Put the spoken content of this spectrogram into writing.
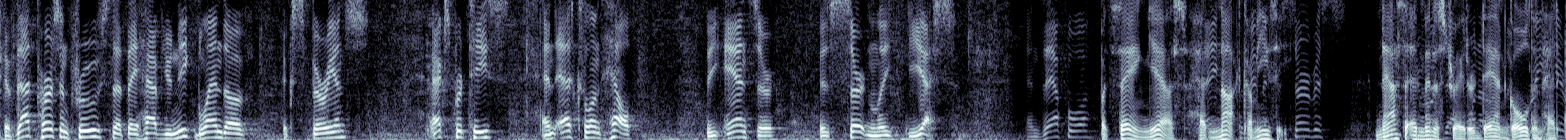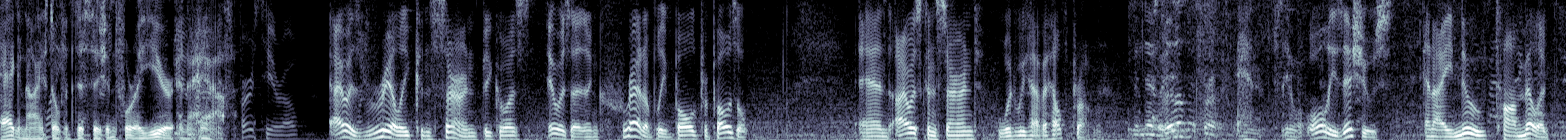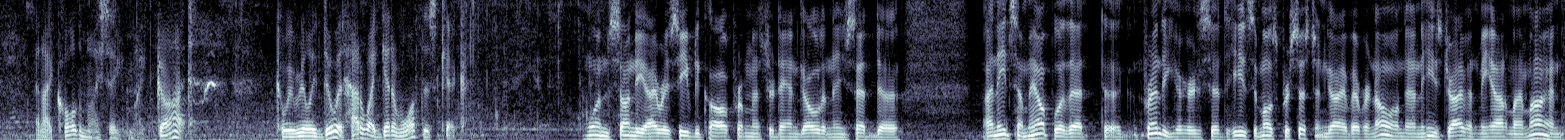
If that person proves that they have unique blend of experience, expertise, and excellent health, the answer is certainly yes. And therefore, But saying yes had not come easy. NASA Administrator Dan Goldin had agonized over the decision for a year and a half. I was really concerned because it was an incredibly bold proposal. And I was concerned, would we have a health problem? And there were all these issues, and I knew Tom Millard, and I called him and I said, my God, can we really do it? How do I get him off this kick? One Sunday, I received a call from Mr. Dan Goldin, and he said, uh, I need some help with that uh, friend of yours. He's the most persistent guy I've ever known, and he's driving me out of my mind.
